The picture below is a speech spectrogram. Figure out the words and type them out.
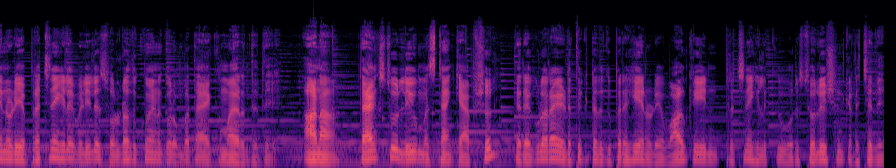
என்னுடைய பிரச்சனைகளை வெளியில் சொல்கிறதுக்கும் எனக்கு ரொம்ப தயக்கமாக இருந்தது. ஆனால் thanks to Liv Mustang capsule இதை ரெகுலராக எடுத்துக்கிட்டதுக்கு பிறகு என்னுடைய வாழ்க்கையின் பிரச்சனைகளுக்கு ஒரு சொல்யூஷன் கிடைச்சது.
